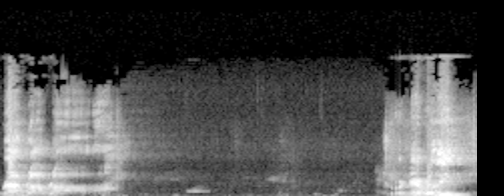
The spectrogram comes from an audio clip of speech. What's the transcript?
Blah, blah, blah. Jordan Eberle.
